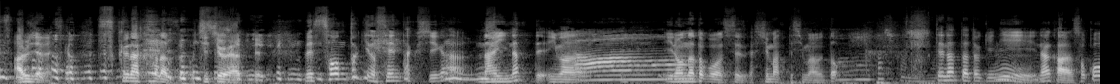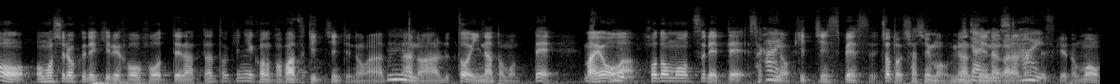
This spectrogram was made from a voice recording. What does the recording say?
あるじゃないですか。少なからず 父親って。でその時の選択肢がないなって今いろんなところの施設が閉まってしまうと。ってなった時に、なんかそこを面白くできる方法ってなった時に、このパパーズキッチンっていうのがあのあるといいなと思って、まあ要は子供を連れて、さっきのキッチンスペース、ちょっと写真も交えながらなんですけども、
